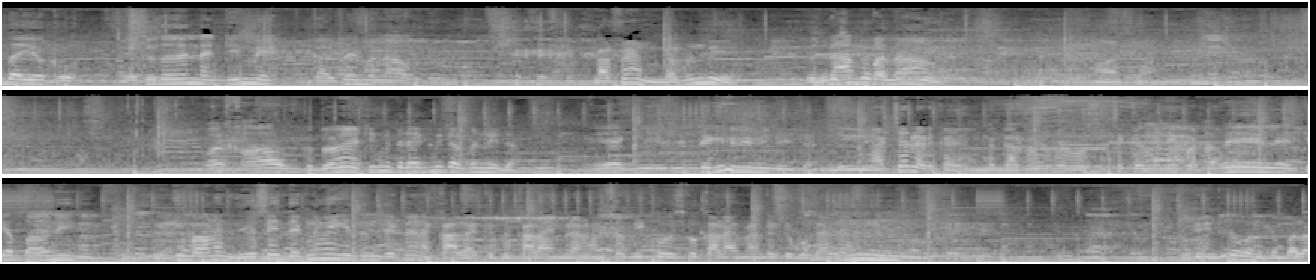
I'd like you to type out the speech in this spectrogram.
सिंगल भाइयों को। टू थाउज़ेंड नाइनटीन में गर्लफ्रेंड बनाओ। गर्लफ्रेंड गर्लफ्रेंड भी? रेजोल्यूशन गर्लफ्रेंड भी? हाँ, अच्छा। और खाओ। तो दो हज़ार एटीन में तेरा एक भी गर्लफ्रेंड नहीं था? एक भी ज़िंदगी में भी नहीं था। लेकिन अच्छा लड़का है मतलब गर्लफ्रेंड चक्कर में नहीं पड़ता। लड़कियाँ बाव नहीं दी लड़की भावना जैसे देखने में ये तुम देख रहे ना काला कितना काला इमरान हम सभी को इसको काला इमरान करके था। तुझे हिंदी तो बाला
